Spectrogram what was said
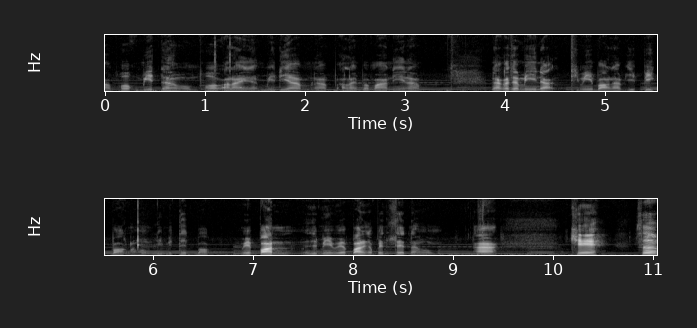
า พวกมิดนะครับผม พวกอะไรเนี่ยมีเดียมนะครับ อะไรประมาณนี้นะครับเนี่ยก็จะมีเนี่ยที่มีบอกนะครับอีพิกบ็อกนะครับผมลิมิเต็ดบ็อกเวปอนมันจะมีเวปอนกับเป็นเซตนะครับผม อ่าโอเค ซึ่ง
